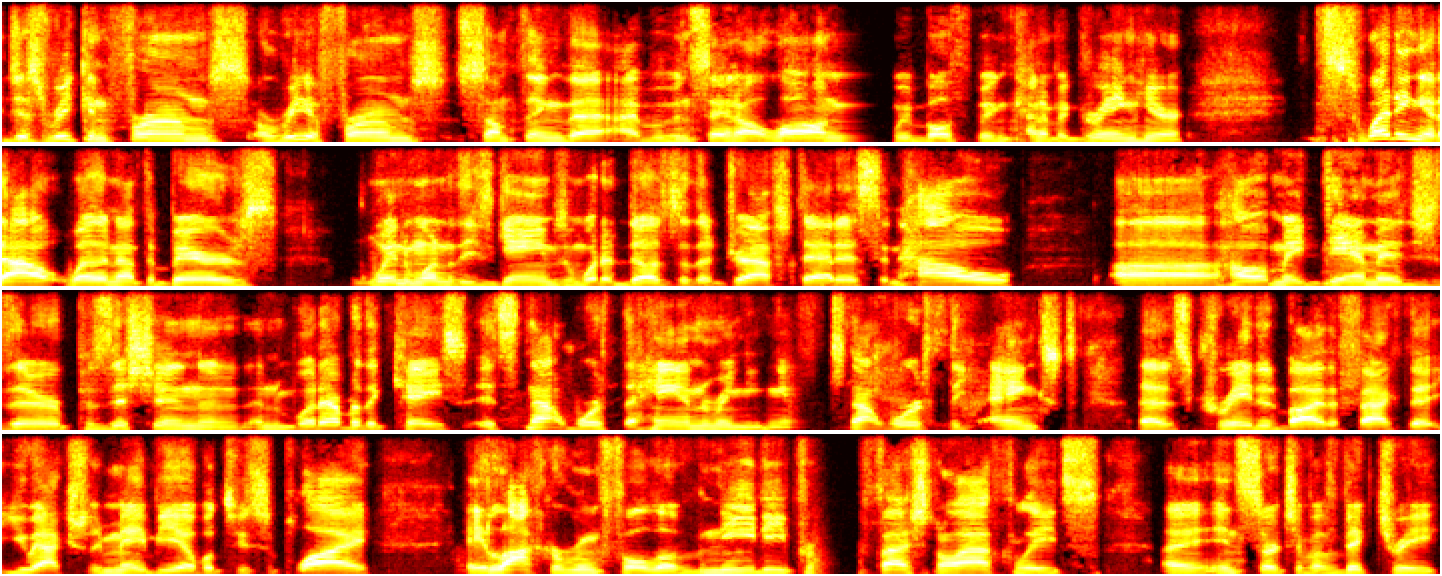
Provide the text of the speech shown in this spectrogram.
it just reconfirms or reaffirms something that I've been saying all along. We've both been kind of agreeing here. Sweating it out, whether or not the Bears win one of these games and what it does to their draft status and how uh, how it may damage their position and, and, whatever the case, it's not worth the hand wringing. It's not worth the angst that is created by the fact that you actually may be able to supply a locker room full of needy professional athletes uh, in search of a victory,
